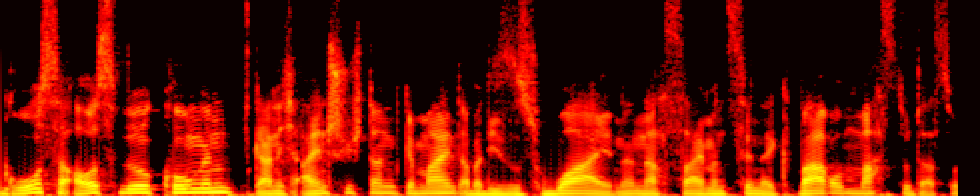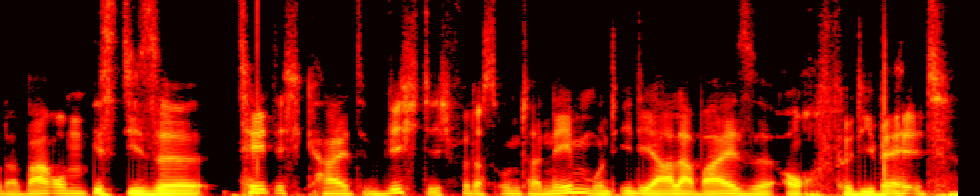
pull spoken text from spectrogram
große Auswirkungen. Ist gar nicht einschüchternd gemeint, aber dieses Why ne, nach Simon Sinek. Warum machst du das? Oder warum ist diese Tätigkeit wichtig für das Unternehmen und idealerweise auch für die Welt?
